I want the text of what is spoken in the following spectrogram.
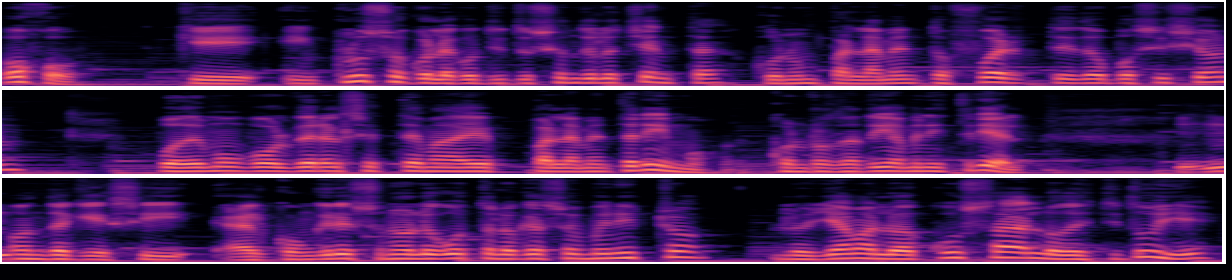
Ojo, que incluso con la constitución del 80, con un parlamento fuerte de oposición, podemos volver al sistema de parlamentarismo, con rotativa ministerial. Onda que si al Congreso no le gusta lo que hace un ministro, lo llama, lo acusa, lo destituye,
